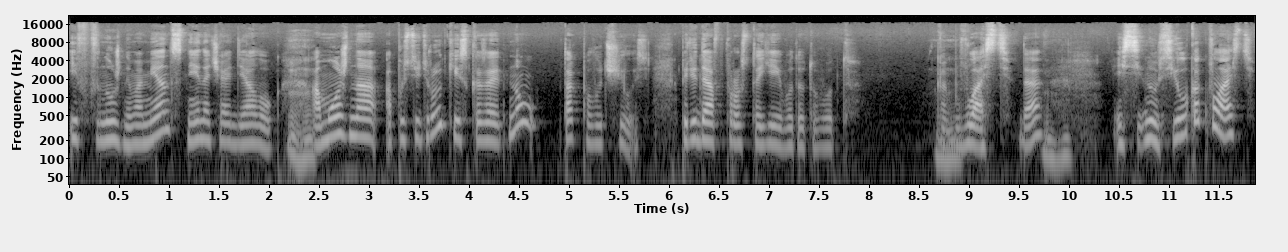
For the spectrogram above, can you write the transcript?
и в нужный момент с ней начать диалог. Угу. А можно опустить руки и сказать, ну, так получилось, передав просто ей вот эту вот как угу. бы власть, да, угу. И ну, силу как власть.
